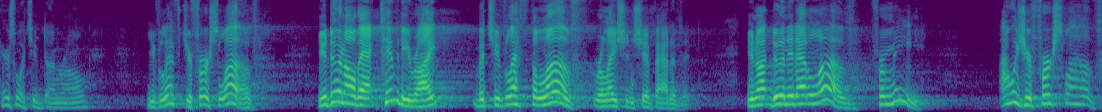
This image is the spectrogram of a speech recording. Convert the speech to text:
Here's what you've done wrong you've left your first love. You're doing all the activity right, but you've left the love relationship out of it. You're not doing it out of love for me. I was your first love.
